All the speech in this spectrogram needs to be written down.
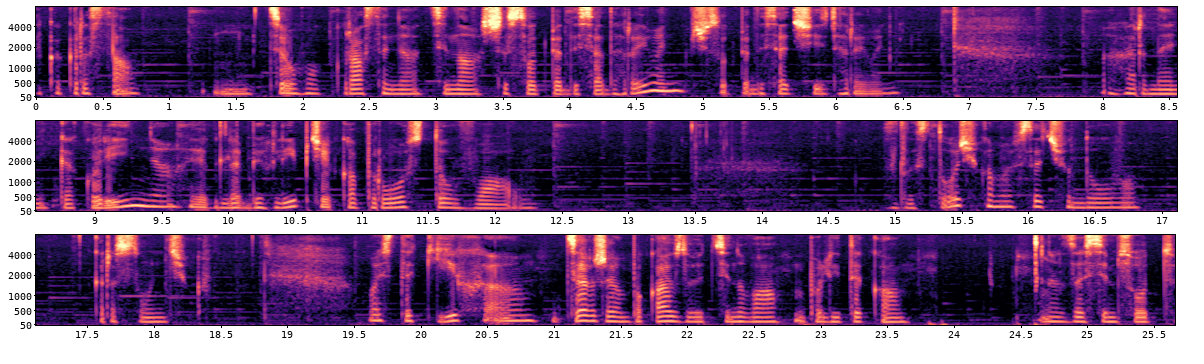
яка краса. Цього красення ціна 650 гривень, 656 гривень. Гарненьке коріння, як для бігліпчика, просто вау. З листочками все чудово. Красунчик. Ось таких. е, Це вже вам показує цінова політика за 700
